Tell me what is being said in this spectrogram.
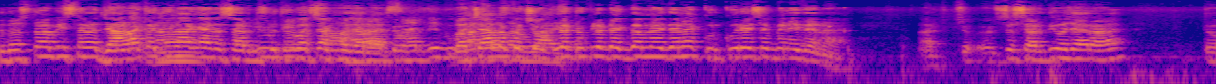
तो दोस्तों अभी सर जाड़ा का दिन आ गया है, तो सर्दी उर्दी बच्चा खो जा रहा है। तो बच्चा लोग को है। चॉकलेट उकलेट एकदम नहीं देना है कुरकुरे सब भी नहीं देना है। और उससे सर्दी हो जा रहा है। तो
